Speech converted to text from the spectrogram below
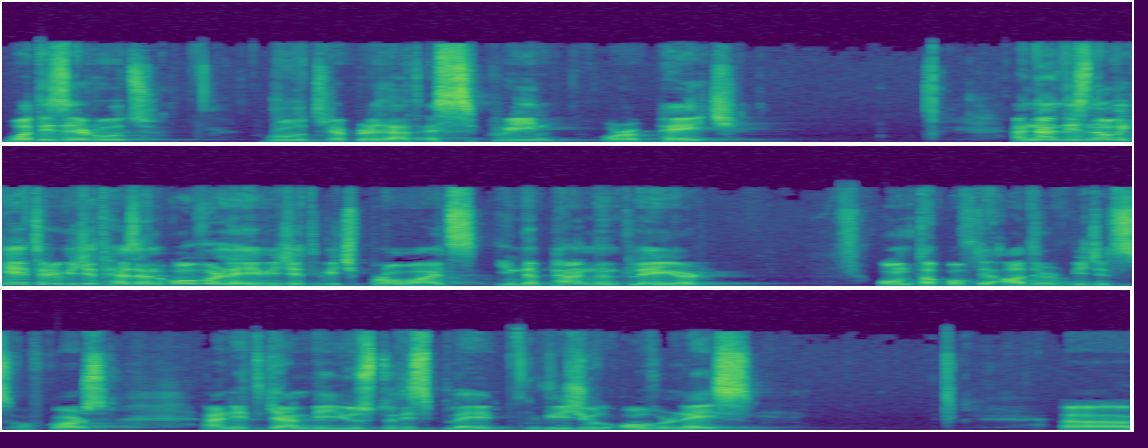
What is a route? Route represents a screen or a page. And then this navigator widget has an overlay widget which provides independent layer on top of the other widgets, of course, and it can be used to display visual overlays. Uh,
